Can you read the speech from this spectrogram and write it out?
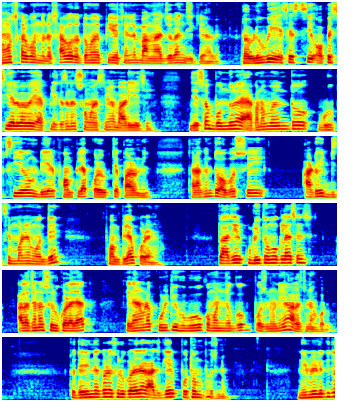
নমস্কার বন্ধুরা, স্বাগত তোমাদের প্রিয় চ্যানেল বাংলা জবান জিকে হবে। ডব্লিউবি এসএসসি অফিসিয়ালভাবে অ্যাপ্লিকেশনের সময়সীমা বাড়িয়েছে। যেসব বন্ধুরা এখনও পর্যন্ত গ্রুপ সি এবং ডি এর ফর্ম ফিল আপ করে উঠতে পারোনি, তারা কিন্তু অবশ্যই আটই ডিসেম্বরের মধ্যে ফর্ম ফিল আপ করে নাও। তো আজকের কুড়িতম ক্লাসে আলোচনা শুরু করা যাক। এখানে আমরা কুড়িটি হুবহু কমনযোগ্য প্রশ্ন নিয়ে আলোচনা করব। তো দেরি না করে শুরু করা যাক আজকের প্রথম প্রশ্ন। নিম্নলিখিত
